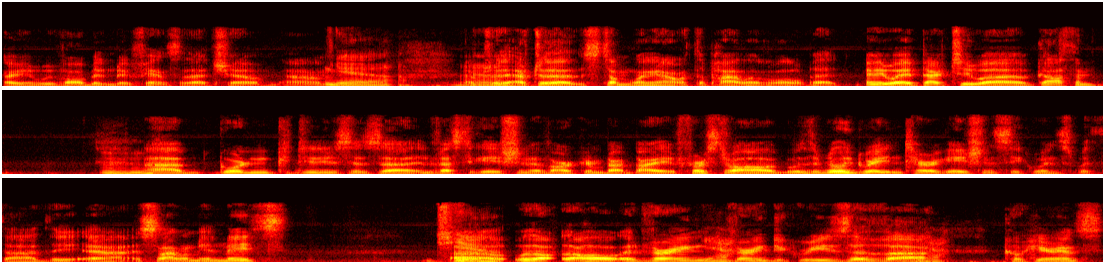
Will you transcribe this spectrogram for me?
I mean we've all been big fans of that show. Um, yeah. After the, after that stumbling out with the pilot a little bit. Anyway, back to uh, Gotham. Mhm. Uh, Gordon continues his uh, investigation of Arkham by, by first of all it was a really great interrogation sequence with uh, the uh, asylum inmates. yeah. uh, with all, all at varying Yeah. varying degrees of uh, Yeah. coherence.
